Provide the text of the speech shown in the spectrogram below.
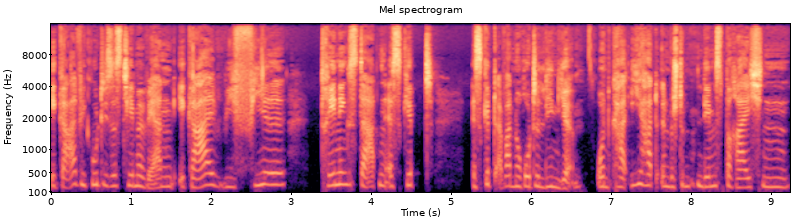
egal wie gut die Systeme wären, egal wie viel Trainingsdaten es gibt, es gibt einfach eine rote Linie. Und KI hat in bestimmten Lebensbereichen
